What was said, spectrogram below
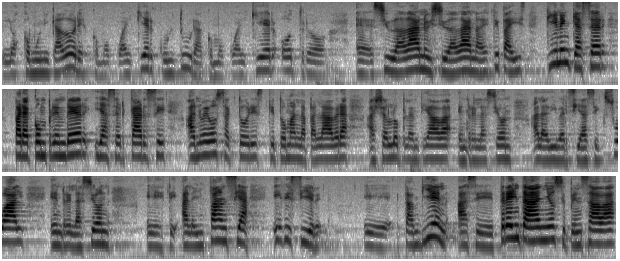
los comunicadores, como cualquier cultura, como cualquier otro eh, ciudadano y ciudadana de este país, tienen que hacer para comprender y acercarse a nuevos actores que toman la palabra. Ayer lo planteaba en relación a la diversidad sexual, en relación este, a la infancia. Es decir, eh, también hace 30 años se pensaba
